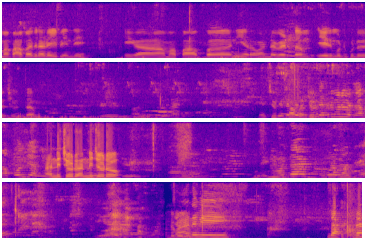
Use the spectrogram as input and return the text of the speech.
మా పాప అయితే రెడీ అయిపోయింది. ఇక మా పాపని ఇక్కడ వండ పెడతాం. ఏది ముట్టుకుంటుందో చూద్దాం. అన్ని చూడు అన్ని చూడు కూడా మంచిదే జాహ్నవి. దా, దా.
